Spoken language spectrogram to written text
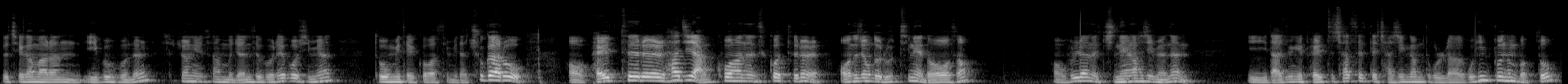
그래서 제가 말한 이 부분을 수정해서 한번 연습을 해보시면 도움이 될 것 같습니다. 추가로 어, 벨트를 하지 않고 하는 스쿼트를 어느 정도 루틴에 넣어서 어, 훈련을 진행하시면은 이 나중에 벨트 찼을 때 자신감도 올라가고 힘 푸는 법도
